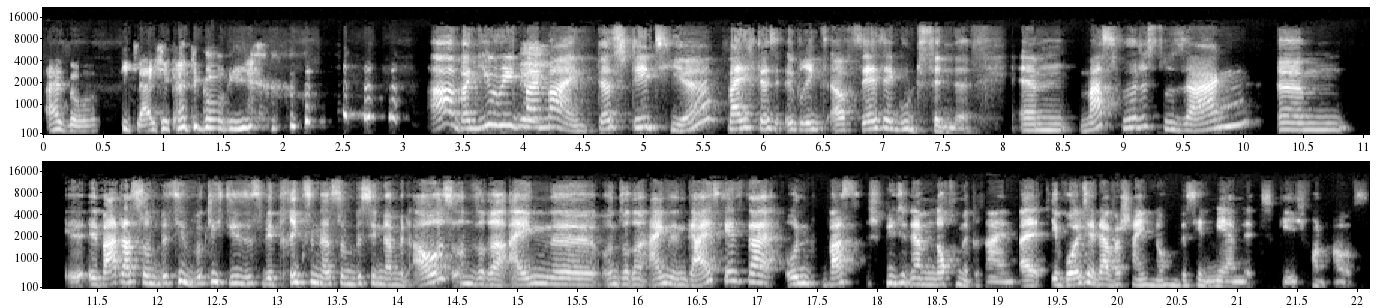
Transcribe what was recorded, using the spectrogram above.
also die gleiche Kategorie. Ah, but you read my mind. Das steht hier, weil ich das übrigens auch sehr, sehr gut finde. Ähm, was würdest du sagen, ähm, äh, war das so ein bisschen wirklich dieses, wir tricksen das so ein bisschen damit aus, unsere eigene, unseren eigenen Geist jetzt da und was spielte dann noch mit rein? Weil ihr wollt ja da wahrscheinlich noch ein bisschen mehr mit, gehe ich von aus.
